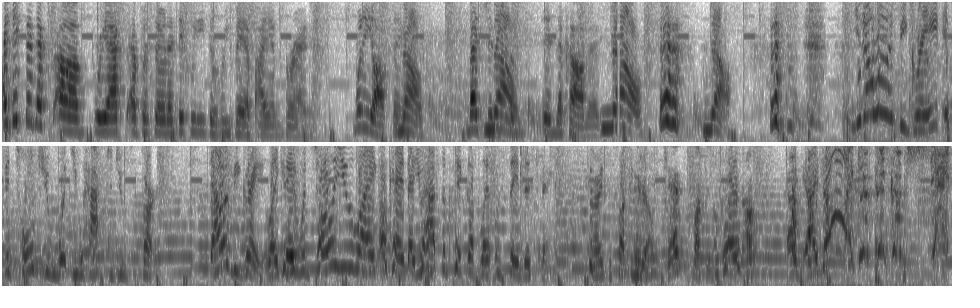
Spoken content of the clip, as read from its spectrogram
I think the next uh reacts episode. I think we need to revamp I am bread. What do y'all think? No, Mention No. in the comments. no, no. You know what would be great if it told you what you have to do first. That would be great. Like if it, It- would tell you like, okay, that you have to pick up. Let, let's say this thing. All right, the fucking drill. you can fucking Okay. pick up. I, I know I can't pick up shit.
